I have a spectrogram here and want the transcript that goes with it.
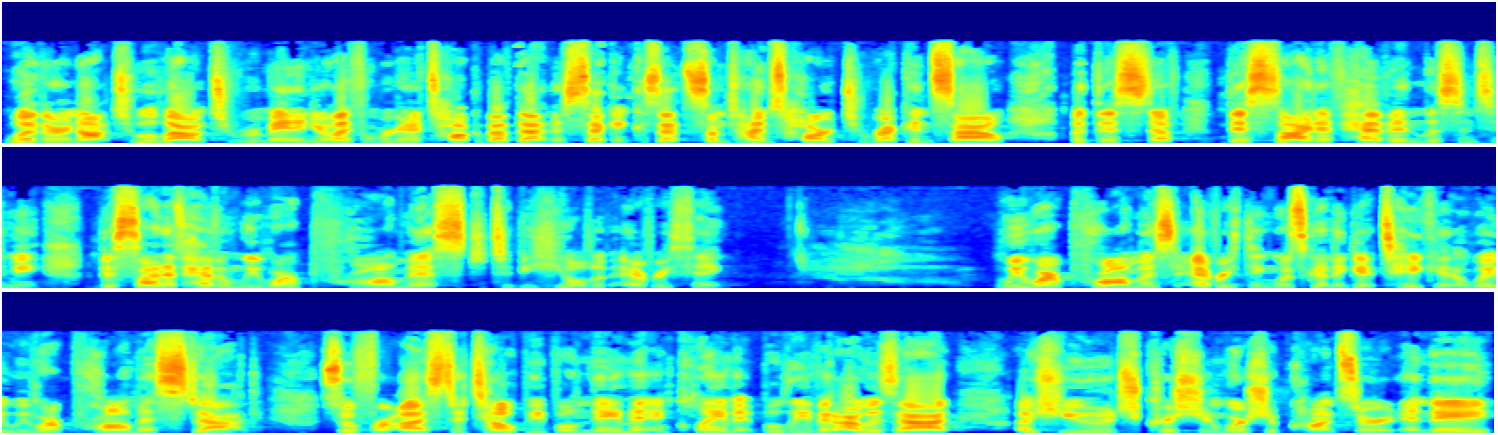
whether or not to allow it to remain in your life, and we're going to talk about that in a second because that's sometimes hard to reconcile. But this stuff, this side of heaven, listen to me, this side of heaven, we weren't promised to be healed of everything we weren't promised everything was going to get taken away. We weren't promised that. So for us to tell people, name it and claim it, believe it. I was at a huge Christian worship concert and they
